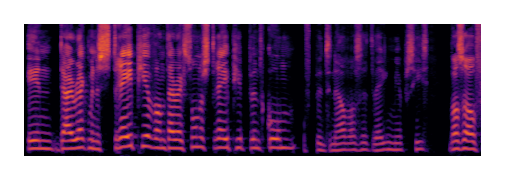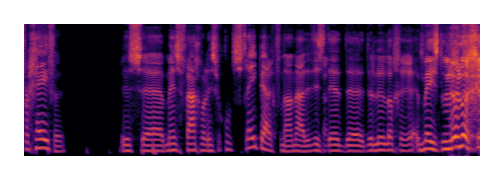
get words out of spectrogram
in direct met een streepje. Want direct zonder streepje.com of .nl was het, weet ik niet meer precies. Was al vergeven. Dus eh, mensen vragen wel eens, waar komt de streepje eigenlijk vandaan? Nou, dit is de, de, de lullige, re- meest lullige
